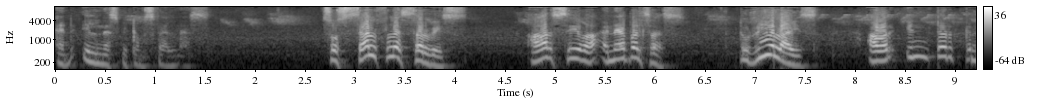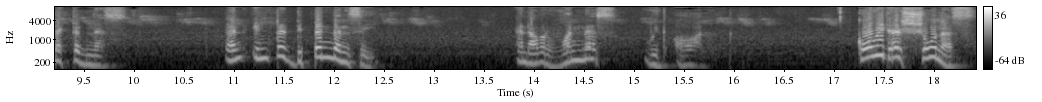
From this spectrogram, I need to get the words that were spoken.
and illness becomes wellness. So selfless service, our seva enables us to realize our interconnectedness and interdependency and our oneness with all. COVID has shown us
